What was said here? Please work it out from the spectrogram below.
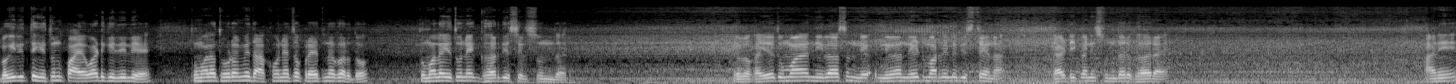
बघितली तर इथून पायवाट गेलेली आहे. तुम्हाला थोडं मी दाखवण्याचा प्रयत्न करतो. तुम्हाला इथून एक घर दिसेल सुंदर. हे बघा हे तुम्हाला निळं असं नि निळं नेट मारलेलं दिसतंय ना या ठिकाणी सुंदर घर आहे. आणि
